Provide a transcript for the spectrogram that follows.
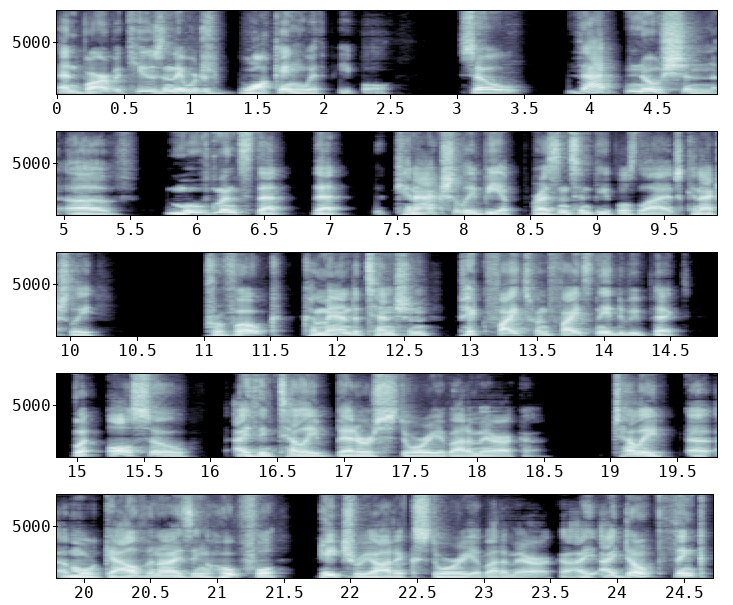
and barbecues and they were just walking with people. So that notion of movements that that can actually be a presence in people's lives, can actually provoke, command attention, pick fights when fights need to be picked, but also I think tell a better story about America. Tell a, a more galvanizing, hopeful, patriotic story about America. I, I don't think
